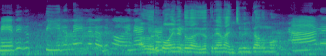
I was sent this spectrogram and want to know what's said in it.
മേതി ഇത് തീരുന്നേ ഇല്ലല്ലോ ഒരു കോയിനായിട്ട് ഒരു കോയിൻ ഇട്ടതാ ഇത് എത്രയാണ് അഞ്ചു മിനിറ്റ് ആണെന്നോ? ആണ്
